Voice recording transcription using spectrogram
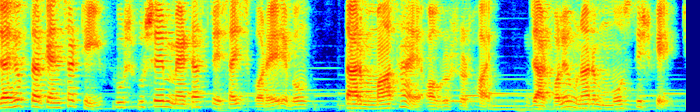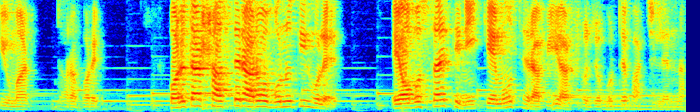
যাই হোক, তার ক্যান্সারটি ফুসফুসে মেটাস্টেসাইজ করে এবং তার মাথায় অগ্রসর হয়, যার ফলে ওনার মস্তিষ্কে টিউমার ধরা পড়ে। পরে তার স্বাস্থ্যের আরও অবনতি হলে এই অবস্থায় তিনি কেমোথেরাপি আর সহ্য করতে পারছিলেন না।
